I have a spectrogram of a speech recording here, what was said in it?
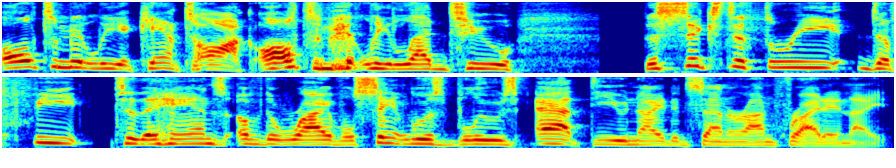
ultimately, it can't talk. Ultimately, led to the six to three defeat to the hands of the rival St. Louis Blues at the United Center on Friday night.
